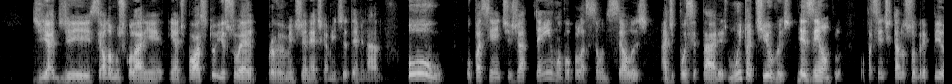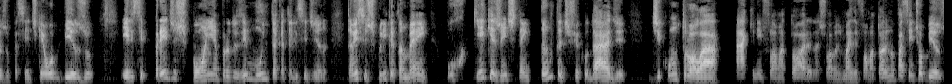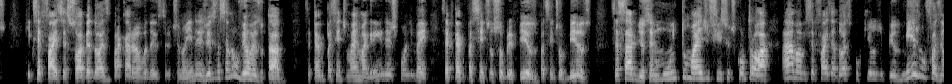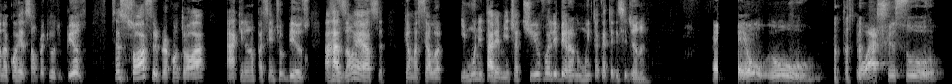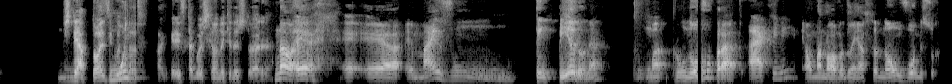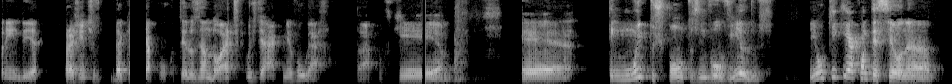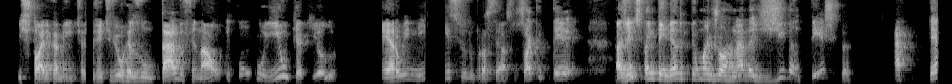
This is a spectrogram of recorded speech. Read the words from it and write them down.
de, de célula muscular em, em adipócito, isso é provavelmente geneticamente determinado. Ou o paciente já tem uma população de células adipocitárias muito ativas. Exemplo, o paciente que está no sobrepeso, o paciente que é obeso, ele se predispõe a produzir muita catelicidina. Então, isso explica também por que, que a gente tem tanta dificuldade de controlar acne inflamatória, nas formas mais inflamatórias, no paciente obeso. O que, que você faz? Você sobe a dose para caramba da isotretinoína e às vezes você não vê o resultado. Você pega o paciente mais magrinho e ele responde bem. Você pega o paciente no sobrepeso, o paciente obeso, você sabe disso, é muito mais difícil de controlar. Ah, mas você faz a dose por quilo de peso. Mesmo fazendo a correção para quilo de peso, você sofre para controlar a acne no paciente obeso. A razão é essa, que é uma célula imunitariamente ativa liberando muita catelicidina. É, eu, eu, eu acho isso Esteatose muito. A Grace está gostando aqui da história. Não, é, é, é, é mais um tempero, né? Para um novo prato. Acne é uma nova doença, não vou me surpreender para a gente daqui a pouco ter os endótipos de acne vulgar, tá? Porque é, tem muitos pontos envolvidos. E o que, que aconteceu, né? Historicamente. A gente viu o resultado final e concluiu que aquilo era o início do processo. Só que ter, a gente está entendendo que tem uma jornada gigantesca até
